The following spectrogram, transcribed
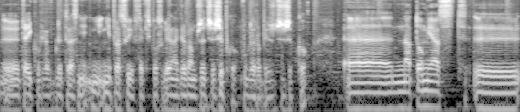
e, take'ów. Ja w ogóle teraz nie, nie, nie pracuję w taki sposób. Ja nagrywam rzeczy szybko. W ogóle robię rzeczy szybko. E, natomiast y,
